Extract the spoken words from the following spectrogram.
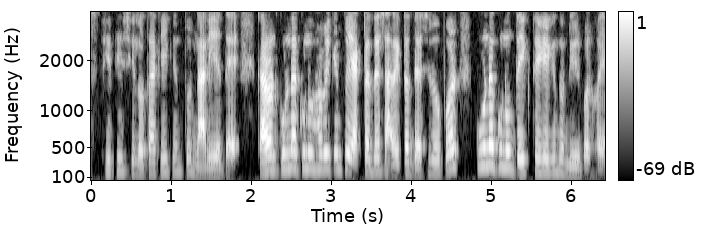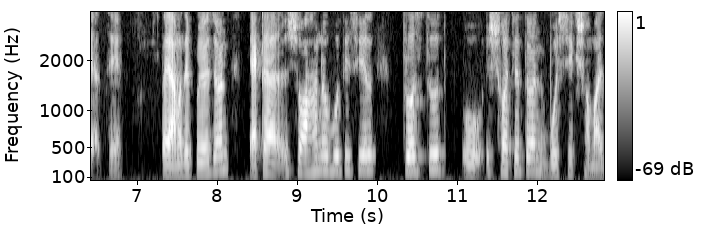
স্থিতিশীলতাকেই কিন্তু নাড়িয়ে দেয়। কারণ কোনো না কোনোভাবে কিন্তু একটা দেশ আরেকটা দেশের উপর কোনো না কোনো দিক থেকে কিন্তু নির্ভর হয়ে আছে। তাই আমাদের প্রয়োজন একটা সহানুভূতিশীল প্রস্তুত ও সচেতন বৈশ্বিক সমাজ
